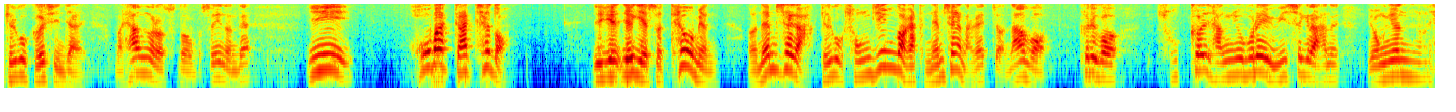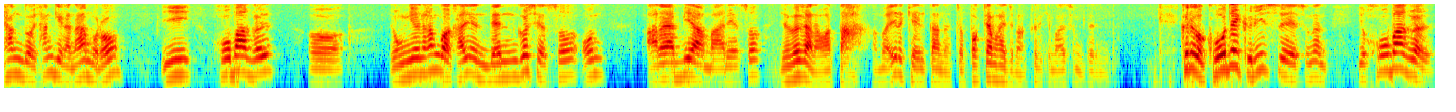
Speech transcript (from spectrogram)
결국 그것이 이제 향으로서도 쓰이는데 이 호박 자체도 이게 여기에서 태우면 어, 냄새가 결국 송진과 같은 냄새가 나겠죠. 나고 그리고 수컬 향유굴의 위석이라 하는 용년향도 향기가 나므로 이 호박을 어, 용년함과 관련된 것에서 온 아라비아 말에서 영어가 나왔다. 아마 이렇게 일단은 좀 복잡하지만 그렇게 말씀드립니다. 그리고 고대 그리스에서는 이 호박을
